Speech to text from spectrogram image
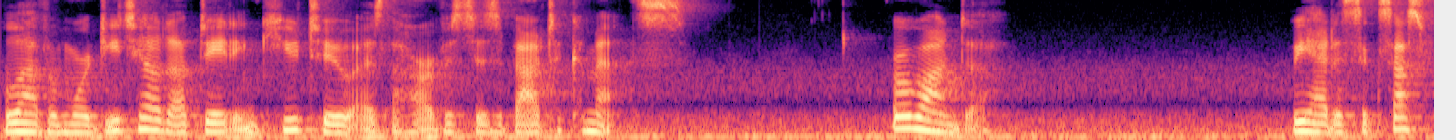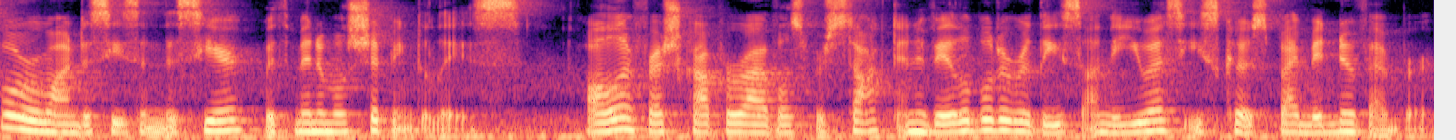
We'll have a more detailed update in Q2 as the harvest is about to commence. Rwanda. We had a successful Rwanda season this year with minimal shipping delays. All our fresh crop arrivals were stocked and available to release on the U.S. East Coast by mid November,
